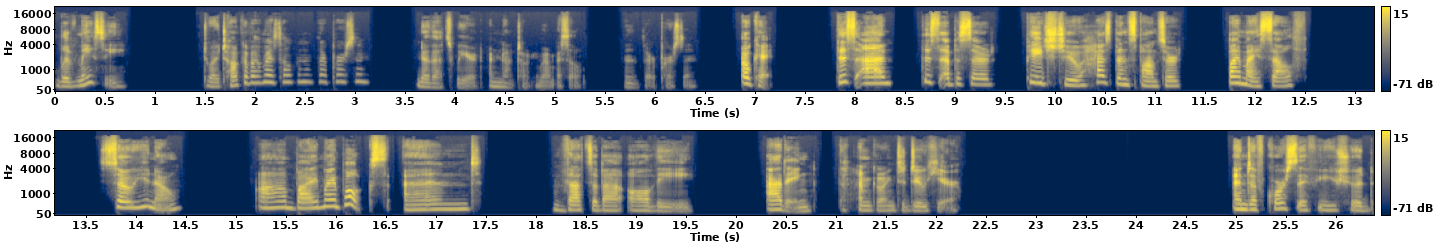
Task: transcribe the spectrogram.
Liv Macy. Do I talk about myself in the third person? No, that's weird. I'm not talking about myself in the third person. Okay. This ad, this episode, page two, has been sponsored by myself. So, you know, uh, buy my books. And that's about all the adding that I'm going to do here. And of course, if you should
